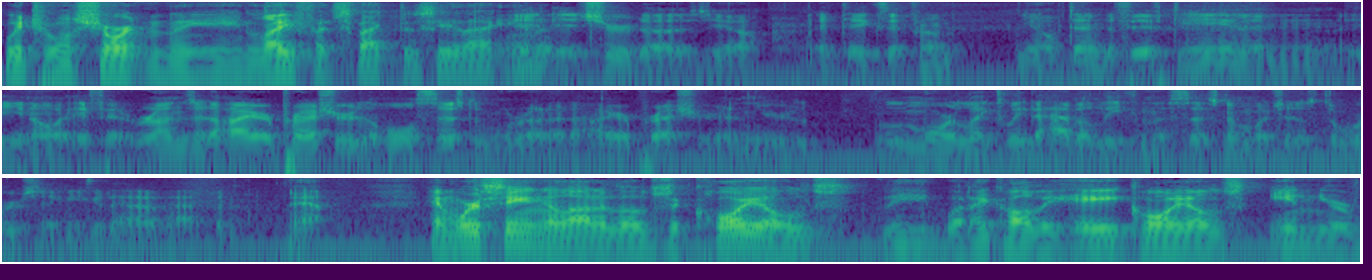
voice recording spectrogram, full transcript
Which will shorten the life expectancy of that It, unit. it sure does, yeah. It takes it from you know ten to fifteen, and you know if it runs at a higher pressure, the whole system will run at a higher pressure, and you're more likely to have a leak in the system, which is the worst thing you could have happen. Yeah. And we're seeing a lot of those the coils, the what I call the A coils in your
